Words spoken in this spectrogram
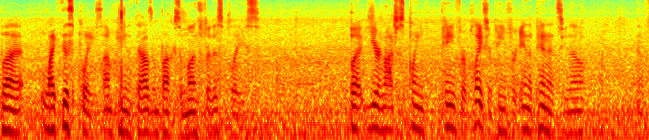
but like this place, I'm paying a thousand bucks a month for this place. But you're not just paying paying for a place; you're paying for independence, you know, and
